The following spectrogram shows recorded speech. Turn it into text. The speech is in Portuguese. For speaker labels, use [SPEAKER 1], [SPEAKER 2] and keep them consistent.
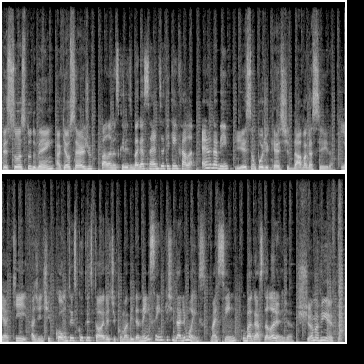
[SPEAKER 1] pessoas, tudo bem? Aqui é o Sérgio.
[SPEAKER 2] Fala, meus queridos bagacetes, aqui quem fala é a Gabi.
[SPEAKER 1] E esse é um podcast da Bagaceira.
[SPEAKER 2] E aqui a gente conta e escuta história de como a vida nem sempre te dá limões, mas sim o bagaço da laranja.
[SPEAKER 1] Chama a vinheta.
